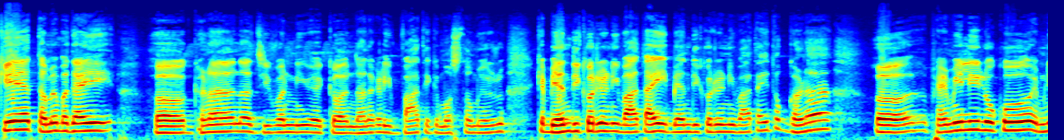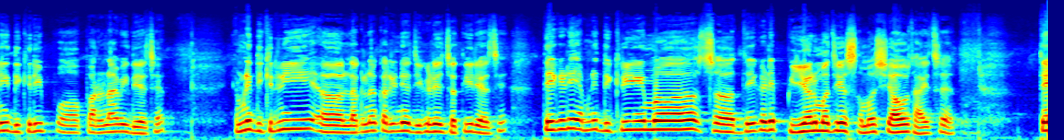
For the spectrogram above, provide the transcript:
કે તમે બધાએ ઘણાના જીવનની એક નાનકડી વાત, એક મસ્ત ઉમેરું કે બેન દીકરીઓની વાત આવી બેન દીકરીઓની વાત આવી તો ઘણા ફેમિલી લોકો એમની દીકરી પરણાવી દે છે. એમની દીકરી લગ્ન કરીને જીગડે જતી રહે છે, તે ઘડી એમની દીકરીમાં તે ઘડી પિયરમાં જે સમસ્યાઓ થાય છે, તે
